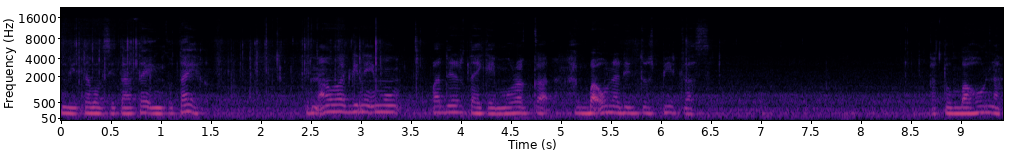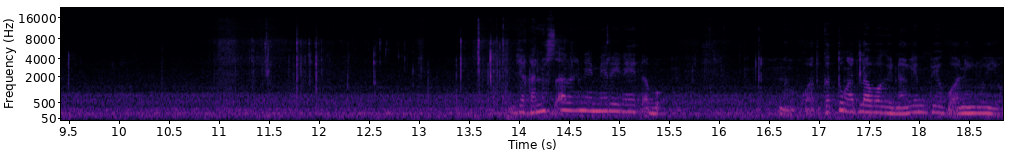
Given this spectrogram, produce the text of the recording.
Hindi tawag si tatay ang kutay. Tinawag gini imong pader tay kay murag ka hagbaon na dito sa pikas. Katumbahon na Diya kanus alang ni Mary na itabo. Nang kuat katong adlaw gyud nang limpyo ko aning luyo.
